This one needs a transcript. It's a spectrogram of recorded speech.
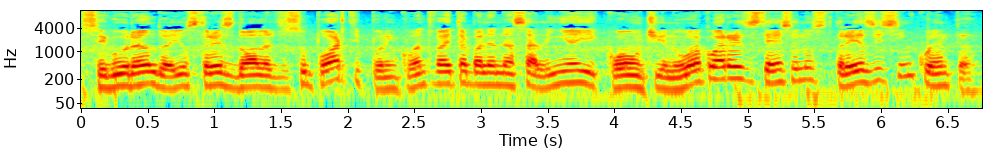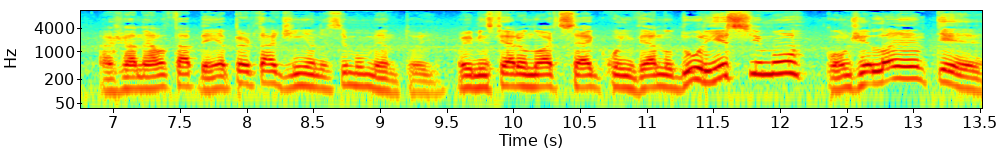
segurando aí os 13 dólares de suporte, por enquanto vai trabalhando nessa linha e continua com a resistência nos 13,50. A janela está bem apertadinha nesse momento aí. O hemisfério norte segue com inverno duríssimo, congelante,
